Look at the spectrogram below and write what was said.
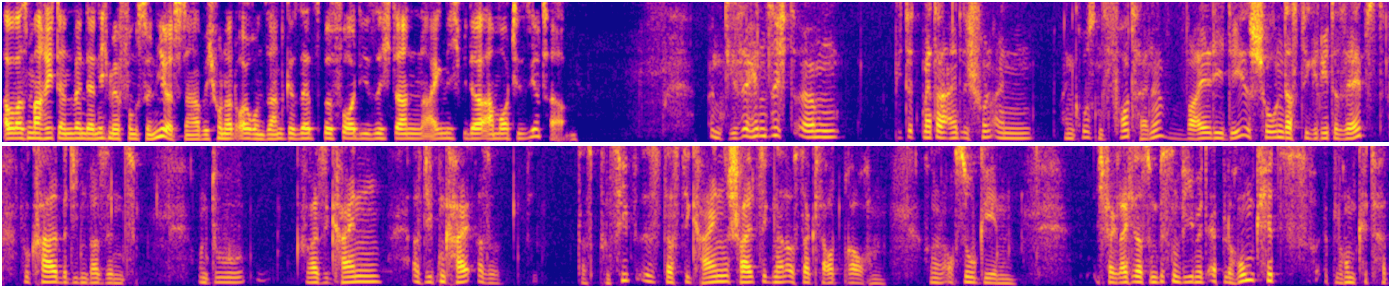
Aber was mache ich denn, wenn der nicht mehr funktioniert? Dann habe ich 100 Euro in Sand gesetzt, bevor die sich dann eigentlich wieder amortisiert haben. In dieser Hinsicht ähm, bietet Meta eigentlich schon einen einen großen Vorteil, ne? weil die Idee ist schon, dass die Geräte selbst lokal bedienbar sind und du quasi keinen, also, also das Prinzip ist, dass die kein Schaltsignal aus der Cloud brauchen, sondern auch so gehen. Ich vergleiche das so ein bisschen wie mit Apple HomeKit. Apple HomeKit hat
